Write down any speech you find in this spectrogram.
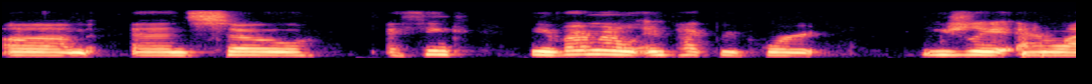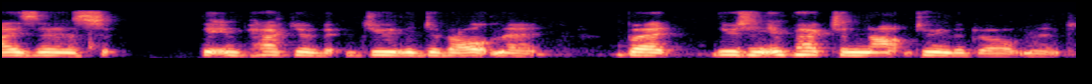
And so I think the environmental impact report usually analyzes the impact of doing the development, but there's an impact to not doing the development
